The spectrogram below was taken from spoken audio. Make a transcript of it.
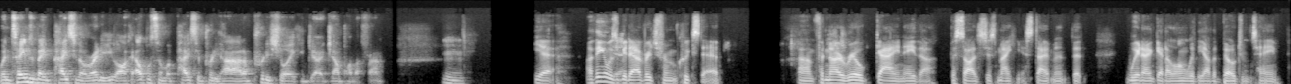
when teams have been pacing already, like Alpecin were pacing pretty hard, I'm pretty sure he could go jump on the front. Mm. Yeah, I think it was yeah. a bit average from Quickstep um, for no real gain either, besides just making a statement that we don't get along with the other Belgium team.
